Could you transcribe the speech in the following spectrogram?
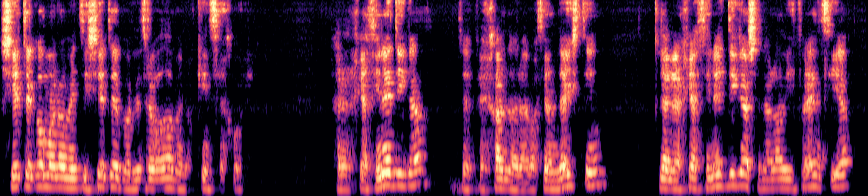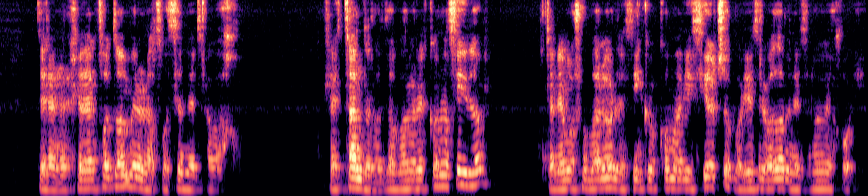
7,97 por 10 elevado menos 15 julios. La energía cinética, Despejando la ecuación de Einstein, la energía cinética será la diferencia de la energía del fotón menos la función de trabajo. Restando los dos valores conocidos, tenemos un valor de 5,18 por 10 elevado a 29 julios.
